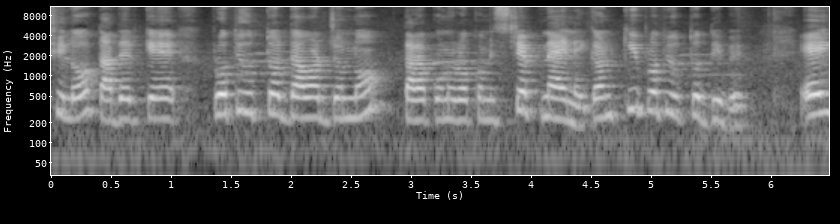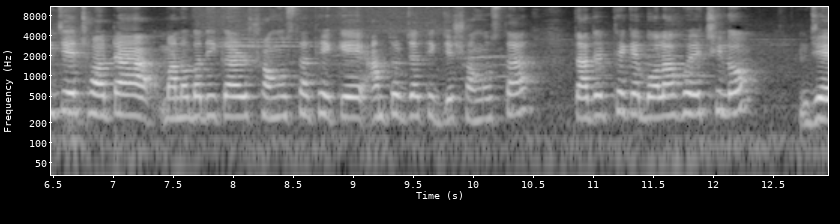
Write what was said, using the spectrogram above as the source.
ছিল, তাদেরকে প্রতি উত্তর দেওয়ার জন্য তারা কোনো রকম স্টেপ নেয় নাই। কারণ কি প্রতি উত্তর দিবে? এই যে ছটা মানবাধিকার সংস্থা থেকে, আন্তর্জাতিক যে সংস্থা, তাদের থেকে বলা হয়েছিল যে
